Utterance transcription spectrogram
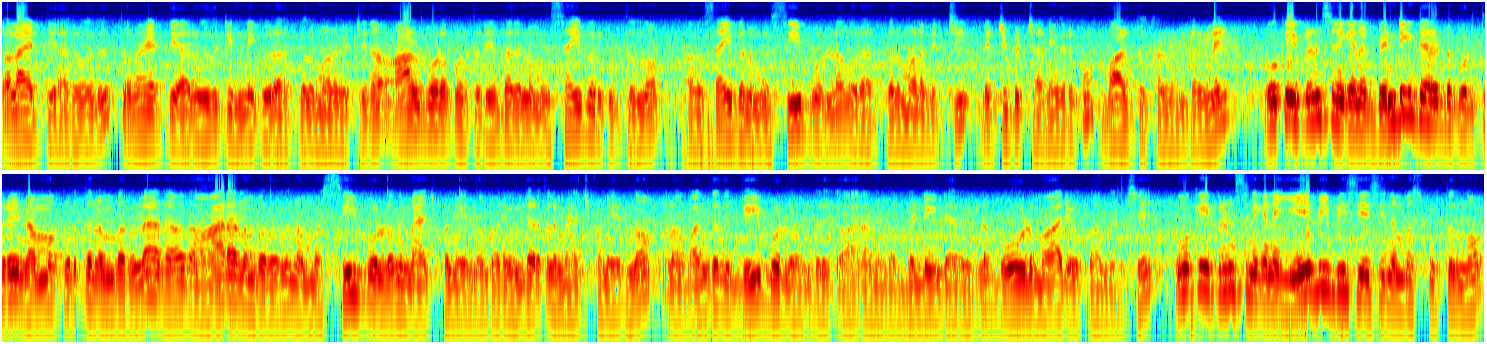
தொள்ளாயிரத்தி அறுபது தொள்ளாயிரத்தி அறுபதுக்கு இன்றைக்கி ஒரு அற்புதமான வெற்றி தான். ஆல் போர்டை பொறுத்தவரையும் பார்த்தீங்கன்னா நமக்கு சைபர் கொடுத்துருந்தோம். அந்த சைபர் நமக்கு சி போர்டில் ஒரு அற்புதமான வெற்றி. வெற்றி பெற்ற அனைவருக்கும் வாழ்த்துக்கள் நண்பர்களே. ஓகே ஃப்ரெண்ட்ஸ் இன்றைக்கி நான் பெண்டிங் டேரக்டை பொறுத்தவரை நம்ம கொடுத்த நம்பரில் அதாவது ஆறாம் நம்பர் வந்து நம்ம சி போர்டில் வந்து மேட்ச் பண்ணியிருந்தோம் பாருங்க. இந்த இடத்துல மேட்ச் பண்ணியிருந்தோம். ஆனால் வந்தது பி போர்டில் வந்திருக்கு ஆறாம் நம்பர் பெண்டிங் டேரக்டில் போர்டு மாதிரி உட்காந்துருச்சு ஓகே ஃப்ரெண்ட்ஸ் இன்றைக்கி நான் ஏபிபிசிஎஸ்சி நம்பர்ஸ் கொடுத்துருந்தோம்.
